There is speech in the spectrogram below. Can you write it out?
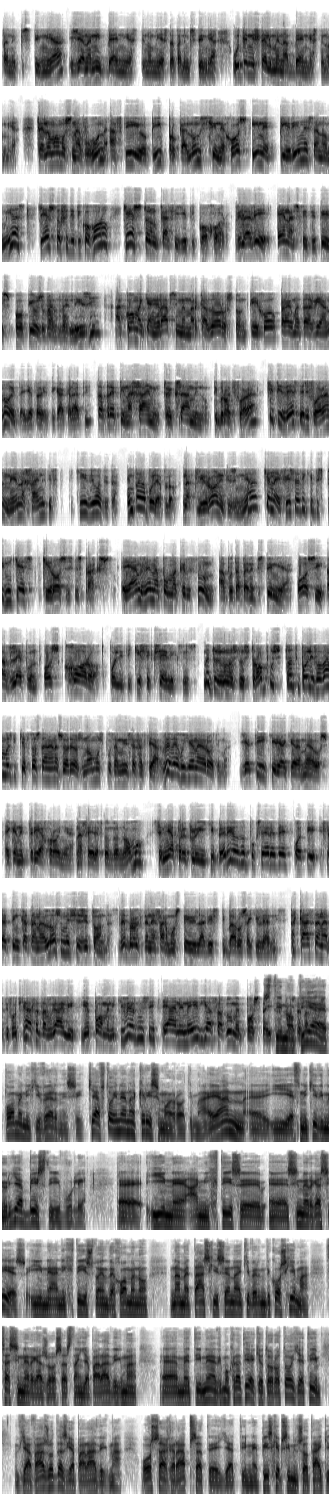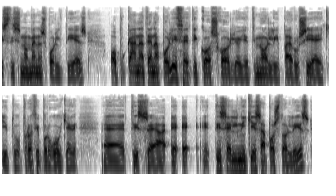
πανεπιστήμια για να μην μπαίνει η αστυνομία στα πανεπιστήμια. Ούτε εμείς θέλουμε να μπαίνει η αστυνομία. Θέλουμε όμως να βγουν αυτοί οι οποίοι προκαλούν συνεχώς, είναι πυρήνες ανομίας και στο φοιτητικό χώρο και στον καθηγητικό χώρο. Δηλαδή, ένας φοιτητής ο οποίος βανδαλίζει, ακόμα και αν γράψει με μαρκαδόρο στον τοίχο, πράγματα αδιανόητα για τα δυτικά κράτη, θα πρέπει να χάνει το εξάμεινο την πρώτη φορά και τη δεύτερη φορά, ναι, να χάνει τη φοιτητική ιδιότητα. Είναι πάρα πολύ απλό. Να πληρώνει τη ζημιά και να υφίσταται και τις ποινικές κυρώσεις της πράξης του. Εάν δεν απομακρυνθούν από τα πανεπιστήμια όσοι τα βλέπουν ως χώρο πολιτικής εξέλιξης με τους γνωστούς τρόπους, τότε πολύ φοβάμαι ότι και αυτός θα είναι ένας ωραίος νόμος που θα μείνει στα χαρτιά. Βέβαια, έχω και ένα ερώτημα. Γιατί η κυρία Κεραμέο έκανε τρία χρόνια να φέρει αυτόν τον νόμο σε μια προεκλογική περίοδο που ξέρετε ότι θα την καταναλώσουμε συζητώντας; Δεν πρόκειται να εφαρμοστεί δηλαδή στην παρούσα κυβέρνηση. Τα κάστανα από τη φωτιά θα τα βγάλει η επόμενη κυβέρνηση. Εάν είναι ίδια, θα δούμε πώς θα Στην οποία επόμενη κυβέρνηση και αυτό είναι ένα κρίσιμο ερώτημα. Εάν ε, η εθνική δημιουργία μπει στη Βουλή, ε, είναι ανοιχτή σε ε, συνεργασίες, είναι ανοιχτή στο ενδεχόμενο να μετάσχει σε ένα κυβερνητικό σχήμα. Θα συνεργαζόσασταν για παράδειγμα ε, με τη Νέα Δημοκρατία και το ρωτώ γιατί διαβάζοντας για παράδειγμα όσα γράψατε για την επίσκεψη Μητσοτάκης στις Ηνωμένες Πολιτείες όπου κάνατε ένα πολύ θετικό σχόλιο για την όλη παρουσία εκεί του Πρωθυπουργού και της, της ελληνικής αποστολής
